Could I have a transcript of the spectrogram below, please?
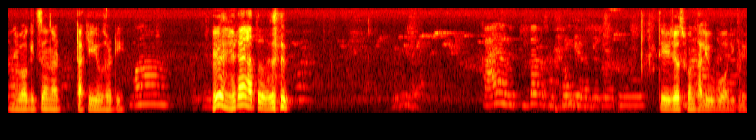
आणि बघितलं ना टाकी घेऊसाठी. हे हे काय खातो? काय आलो? तुझा कसं फोन घ्यायला गेलो तू तेजस पण खाली उभं तिकडे.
